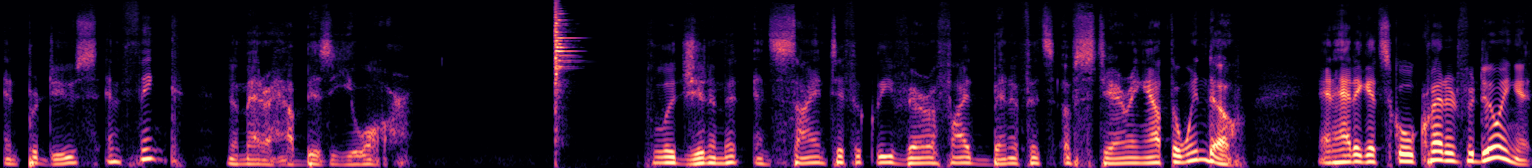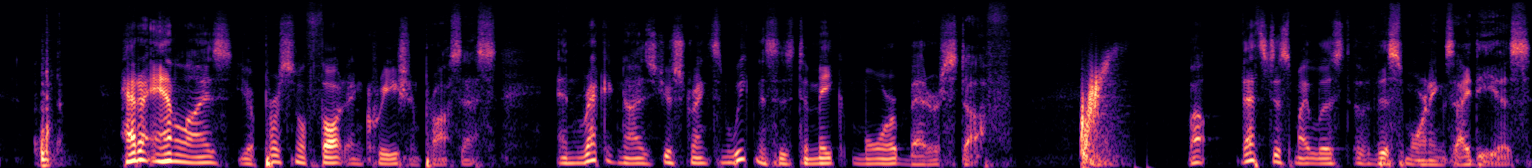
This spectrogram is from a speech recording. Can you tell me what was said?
and produce and think, no matter how busy you are. The legitimate and scientifically verified benefits of staring out the window and how to get school credit for doing it. How to analyze your personal thought and creation process and recognize your strengths and weaknesses to make more better stuff. Well, that's just my list of this morning's ideas.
